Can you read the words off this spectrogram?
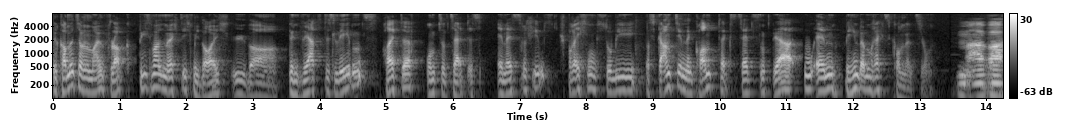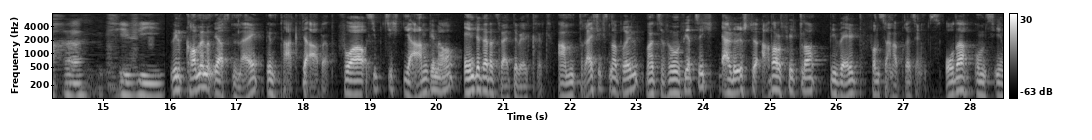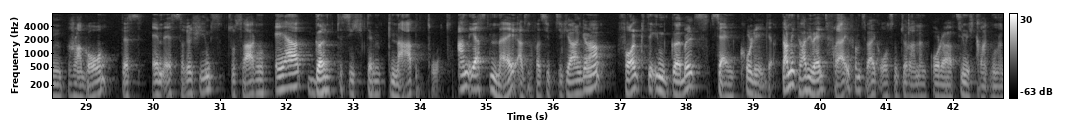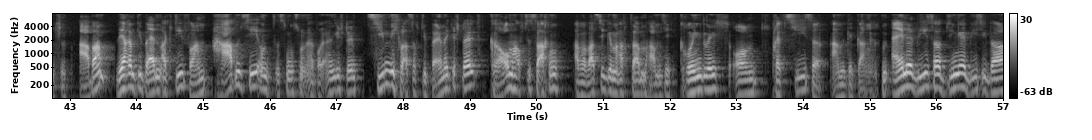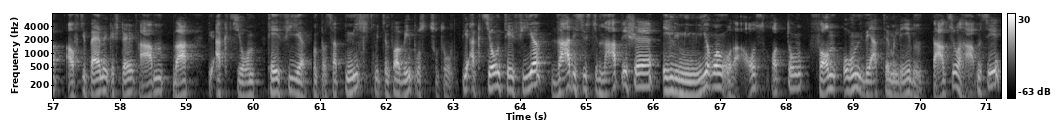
Willkommen zu einem neuen Vlog. Diesmal möchte ich mit euch über den Wert des Lebens heute und zur Zeit des NS-Regimes sprechen, sowie das Ganze in den Kontext setzen der UN-Behindertenrechtskonvention. Marbacher TV. Willkommen am 1. Mai, dem Tag der Arbeit. Vor 70 Jahren genau endete der Zweite Weltkrieg. Am 30. April 1945 erlöste Adolf Hitler die Welt von seiner Präsenz. Oder, um es im Jargon des NS-Regimes zu sagen, er gönnte sich den Gnadentod. Am 1. Mai, also vor 70 Jahren genau, folgte ihm Goebbels, sein Kollege. Damit war die Welt frei von zwei großen Tyrannen oder ziemlich kranken Menschen. Aber während die beiden aktiv waren, haben sie, und das muss man einfach eingestehen, ziemlich was auf die Beine gestellt, grauenhafte Sachen, aber was sie gemacht haben, haben sie gründlich und präzise angegangen. Und eine dieser Dinge, die sie da auf die Beine gestellt haben, war die Aktion T4. Und das hat nichts mit dem VW-Bus zu tun. Die Aktion T4 war die systematische Eliminierung oder Ausrottung von unwertem Leben. Dazu haben sie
